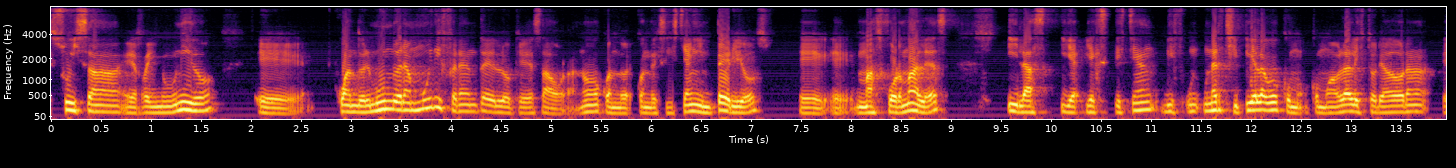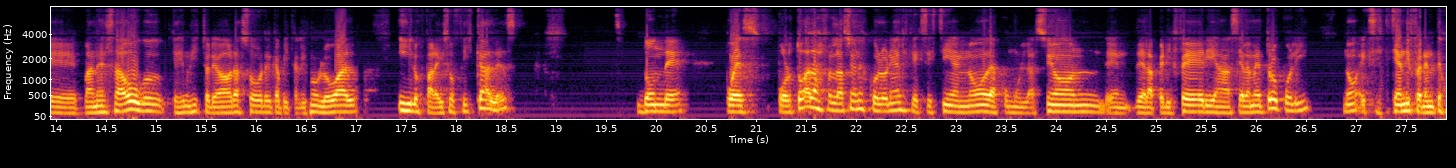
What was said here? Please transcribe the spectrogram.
Suiza, Reino Unido, cuando el mundo era muy diferente de lo que es ahora, ¿no? Cuando, cuando existían imperios más formales y, las, y, existían un, archipiélago, como, como habla la historiadora eh, Vanessa Hugo, que es una historiadora sobre el capitalismo global y los paraísos fiscales, donde, pues, por todas las relaciones coloniales que existían, ¿no? De acumulación de, la periferia hacia la metrópoli, ¿no? Existían diferentes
